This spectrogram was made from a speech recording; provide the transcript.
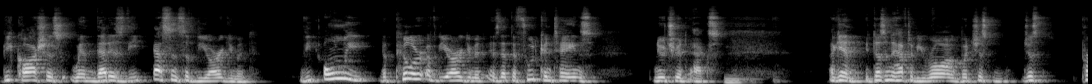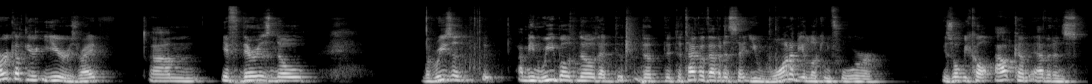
be cautious when that is the essence of the argument. The only, the pillar of the argument is that the food contains nutrient X. Mm. Again, it doesn't have to be wrong, but just just perk up your ears, right? Um, if there is no, the reason, I mean, we both know that the, the, the type of evidence that you want to be looking for is what we call outcome evidence,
